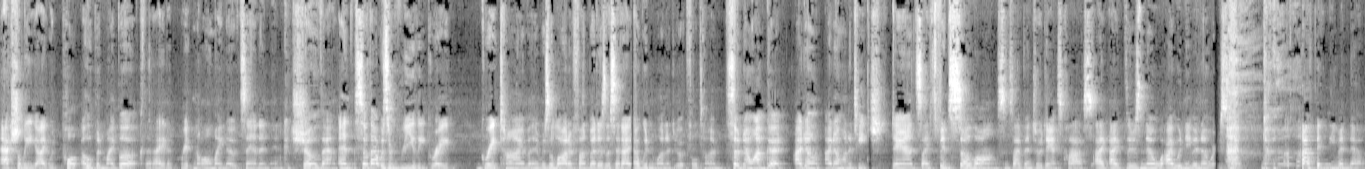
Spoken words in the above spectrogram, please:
actually, I would pull open my book that I had written all my notes in and, and could show them. And so that was a really great great time it was a lot of fun but as i said i, I wouldn't want to do it full time so no i'm good i don't i don't want to teach dance it's been so long since i've been to a dance class i, I there's no i wouldn't even know where to start I didn't even know.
